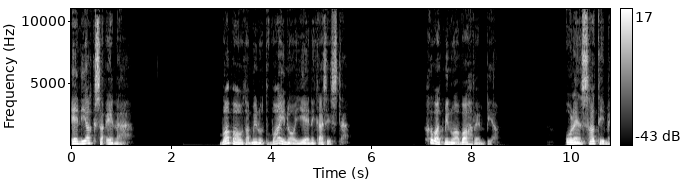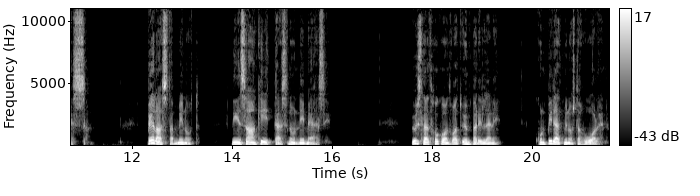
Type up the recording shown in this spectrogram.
en jaksa enää. Vapauta minut vainojieni käsistä. He ovat minua vahvempia. Olen satimessa. Pelasta minut, niin saan kiittää sinun nimeäsi. Ystävät kokoontuvat ympärilleni, kun pidät minusta huolen.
